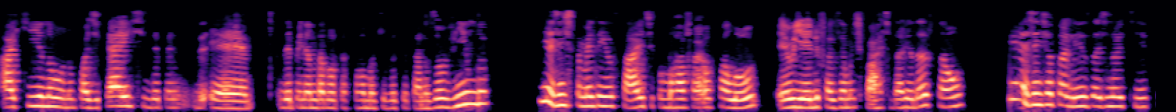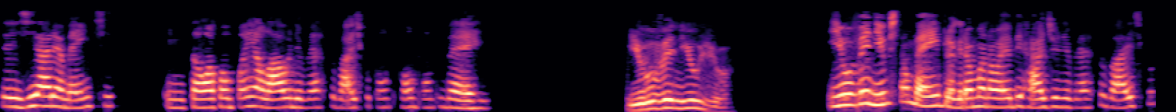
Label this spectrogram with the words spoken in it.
aqui no, no podcast, depend, é, dependendo da plataforma que você está nos ouvindo. E a gente também tem o site, como o Rafael falou, eu e ele fazemos parte da redação e a gente atualiza as notícias diariamente. Então acompanha lá universovasco.com.br. E o Veniljo, e o Venils também, programa na Web Rádio Universo Vasco.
